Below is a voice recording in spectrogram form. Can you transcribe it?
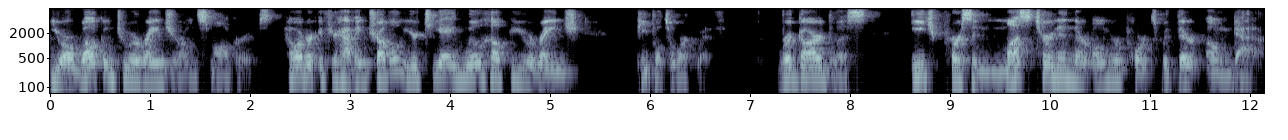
you are welcome to arrange your own small groups. However, if you're having trouble, your TA will help you arrange people to work with. Regardless, each person must turn in their own reports with their own data.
